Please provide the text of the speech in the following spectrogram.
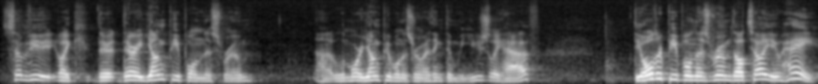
Some of you, like, there, there are young people in this room, uh, more young people in this room, I think, than we usually have. The older people in this room, they'll tell you, hey,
